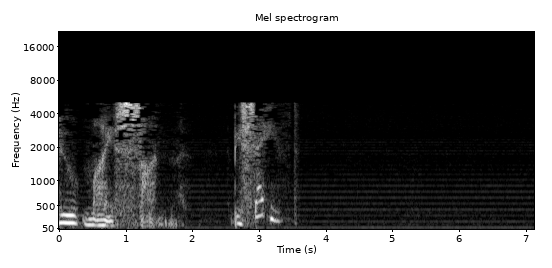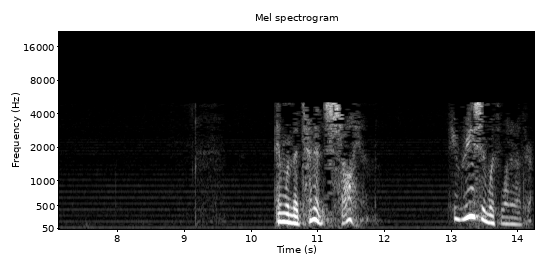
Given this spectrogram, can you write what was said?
to my Son. Be saved. And when the tenants saw him, they reasoned with one another.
